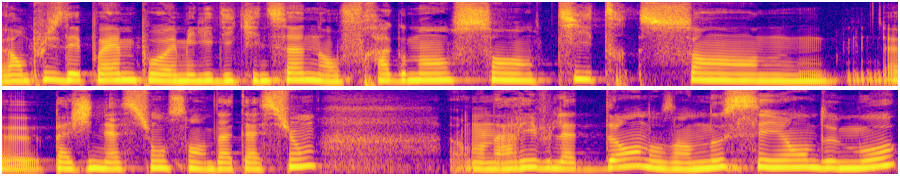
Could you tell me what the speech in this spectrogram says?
euh, en plus des poèmes pour Emily Dickinson en fragments, sans titre, sans euh, pagination, sans datation. On arrive là-dedans dans un océan de mots.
